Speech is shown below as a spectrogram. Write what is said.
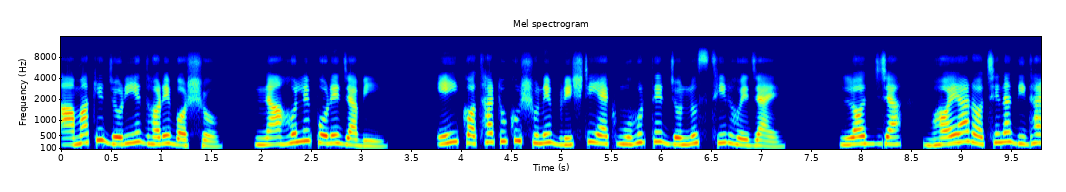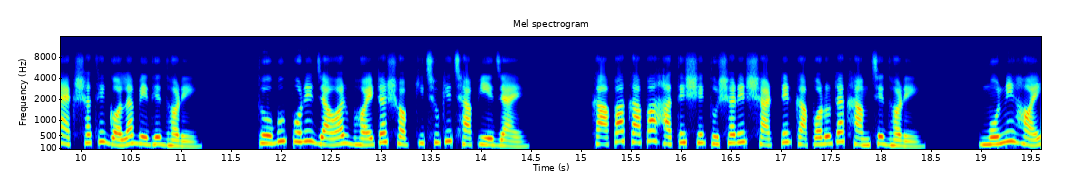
আমাকে জড়িয়ে ধরে বসো, না হলে পড়ে যাবি। এই কথাটুকু শুনে বৃষ্টি এক মুহূর্তের জন্য স্থির হয়ে যায়। লজ্জা, ভয় আর অচেনা দ্বিধা একসাথে গলা বেঁধে ধরে। তবু পড়ে যাওয়ার ভয়টা সবকিছুকে ছাপিয়ে যায়। কাপা কাপা হাতে সে তুষারের শার্টের কাপড়টা খামচে ধরে। মনে হয়,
